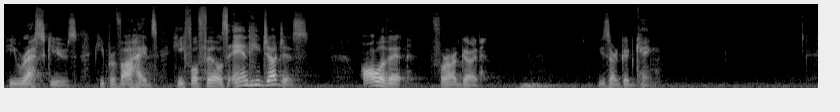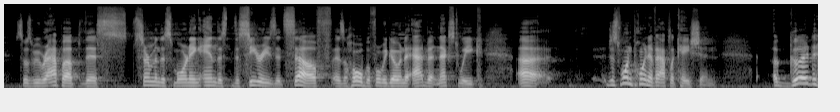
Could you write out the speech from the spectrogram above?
He rescues, He provides, He fulfills, and He judges. All of it for our good. He's our good King. So, as we wrap up this sermon this morning and the, the series itself as a whole before we go into Advent next week, uh, just one point of application. A good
